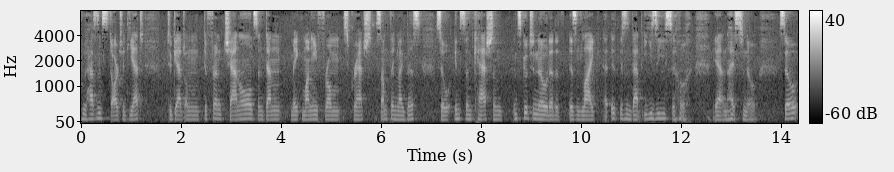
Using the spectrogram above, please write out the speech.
who hasn't started yet to get on different channels and then make money from scratch, something like this. So instant cash, and it's good to know that it isn't like uh, it isn't that easy. So yeah, nice to know. So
